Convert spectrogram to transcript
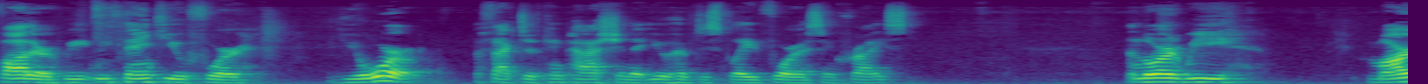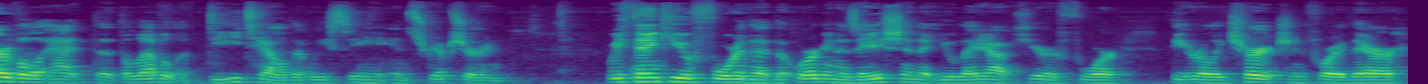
Father, we, we thank you for your effective compassion that you have displayed for us in Christ. And Lord, we marvel at the, the level of detail that we see in Scripture. And we thank you for the, the organization that you lay out here for the early church and for their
